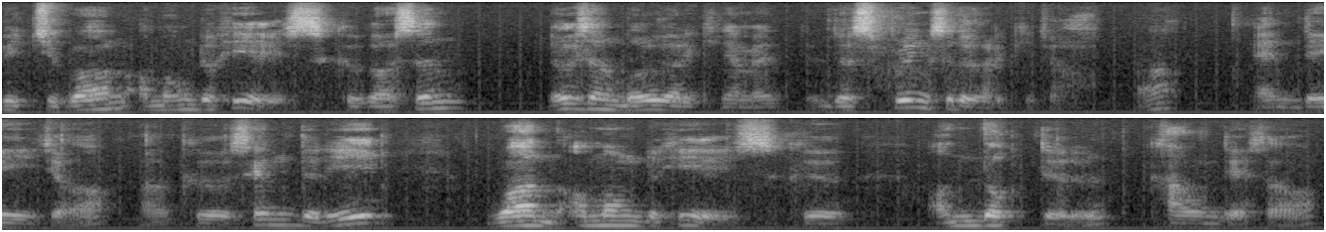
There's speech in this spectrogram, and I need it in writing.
which run among the hills 그것은 여기서는 뭘 가리키냐면 the springs를 가리키죠. 어? and they죠. 어, 그 샘들이 run among the hills 그 언덕들 가운데서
